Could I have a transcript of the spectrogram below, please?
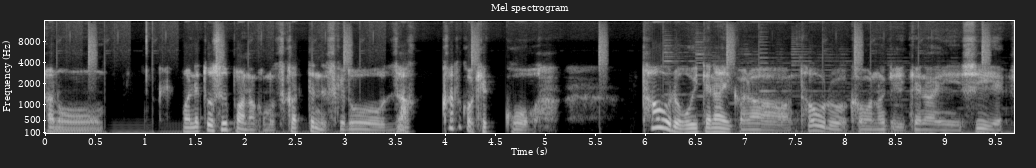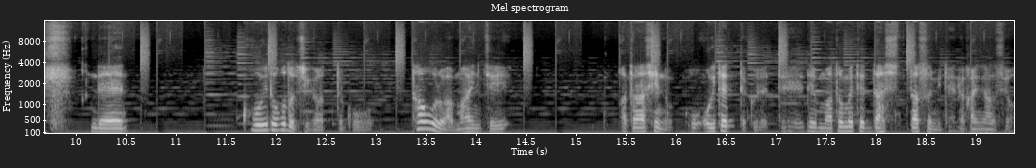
あのー、まあ、ネットスーパーなんかも使ってんですけど、雑貨とか結構、タオル置いてないから、タオルは買わなきゃいけないし、で、こういうとこと違って、こう、タオルは毎日新しいのを置いてってくれて、で、まとめて出し出すみたいな感じなんですよ。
